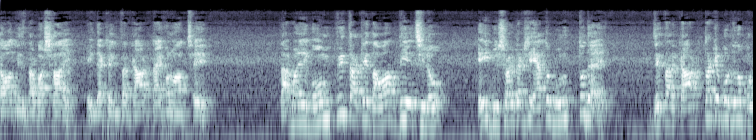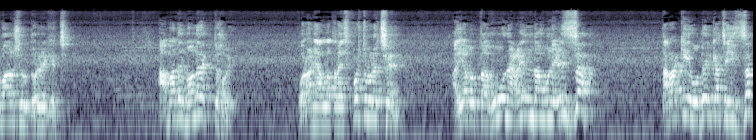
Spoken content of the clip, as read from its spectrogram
দাওয়াত দিয়েছে তার বাসায়। এই দেখেন তার কার্ডটা এখনও আছে। তার মানে মন্ত্রী তাকে দাওয়াত দিয়েছিল, এই বিষয়টাকে সে এত গুরুত্ব দেয় যে তার কার্ডটাকে পর্যন্ত প্রমাণস্বরূপ ধরে রেখেছে। আমাদের মনে রাখতে হবে, কোরআনে আল্লাহ তারা স্পষ্ট বলেছেন, আয়াবতাগুন ইনদাহুল ইজ্জাহ তারা কি ওদের কাছে ইজ্জত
